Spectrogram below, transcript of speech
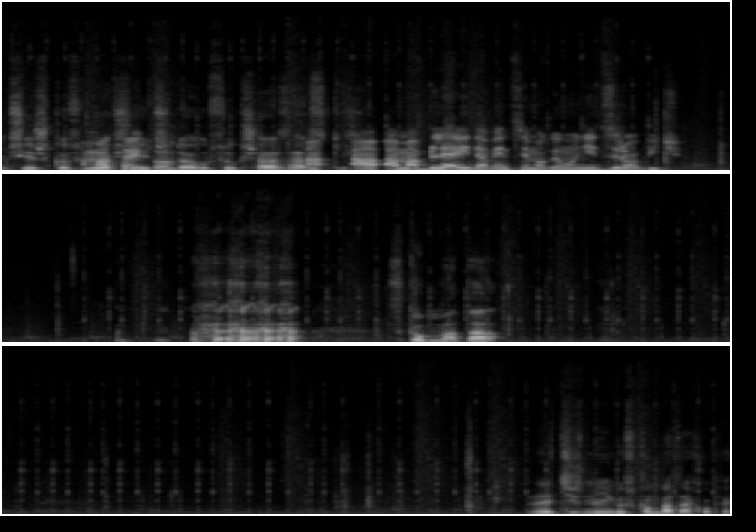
Musisz go A ma zgłosić tego. do usług A, szalazarskich. a, a ma Blade'a, więc nie mogę mu nic zrobić. Z kombata. Lecisz na niego z kombata, chłopie.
